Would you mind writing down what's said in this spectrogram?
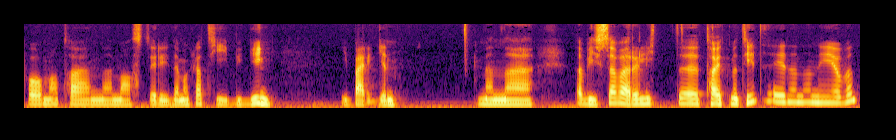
på med å ta en master i demokratibygging i Bergen. Men uh, det har vist seg å være litt uh, tight med tid i denne nye jobben.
